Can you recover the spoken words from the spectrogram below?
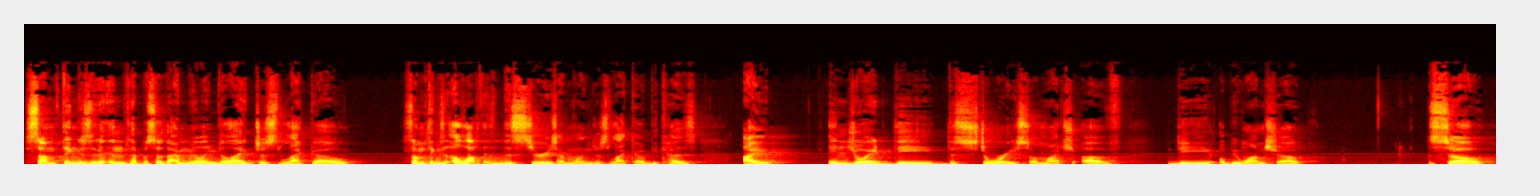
some things in, in this episode that I'm willing to like just let go. Some things, a lot of things in this series, I'm willing to just let go because I enjoyed the the story so much of the Obi Wan show. So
